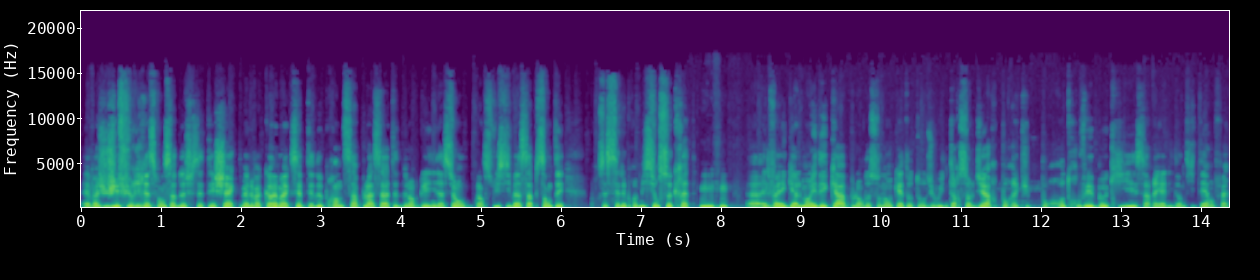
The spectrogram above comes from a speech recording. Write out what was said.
Elle va juger Fury responsable de cet échec, mais elle va quand même accepter de prendre sa place à la tête de l'organisation quand celui-ci va s'absenter pour ses célèbres missions secrètes. Mhm. Euh, elle va également aider Cap lors de son enquête autour du Winter Soldier pour, récup- pour retrouver Bucky et sa réelle identité en fait.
